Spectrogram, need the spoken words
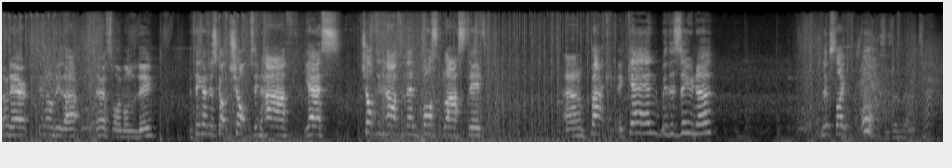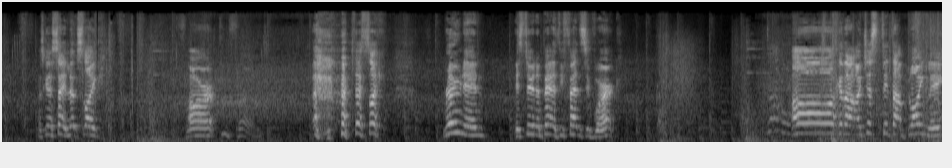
Oh dear, didn't want to do that. That's what I want to do. I think I just got chopped in half. Yes. Chopped in half and then boss blasted. And back again with Izuna. Looks like... Oh! I was going to say, looks like our... That's like Ronin is doing a bit of defensive work. Oh, look at that. I just did that blindly.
